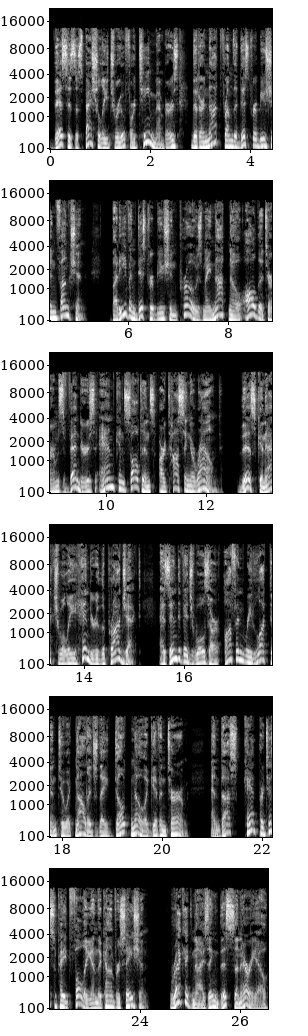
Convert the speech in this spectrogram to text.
This is especially true for team members that are not from the distribution function, but even distribution pros may not know all the terms vendors and consultants are tossing around. This can actually hinder the project, as individuals are often reluctant to acknowledge they don't know a given term, and thus can't participate fully in the conversation. Recognizing this scenario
